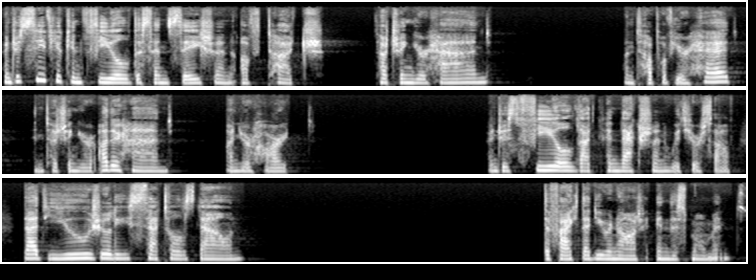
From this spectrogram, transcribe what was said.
And just see if you can feel the sensation of touch, touching your hand on top of your head and touching your other hand on your heart. And just feel that connection with yourself. That usually settles down the fact that you're not in this moment.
